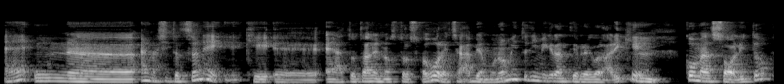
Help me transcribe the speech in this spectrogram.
è, un, è una situazione che eh, è a totale nostro sfavore, cioè abbiamo un aumento di migranti irregolari che, Mm. Come al solito,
